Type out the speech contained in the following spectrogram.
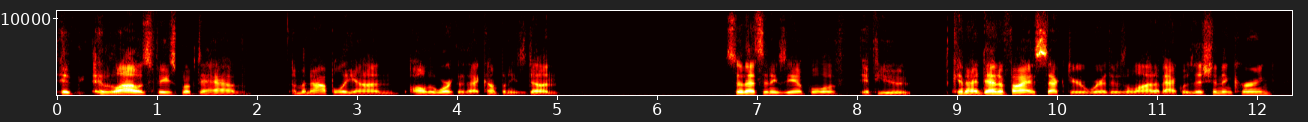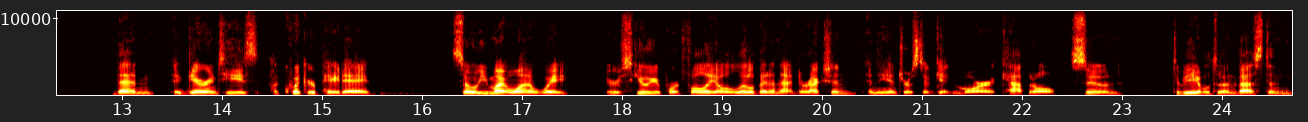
it, it allows Facebook to have a monopoly on all the work that that company's done. So that's an example of if you can identify a sector where there's a lot of acquisition occurring, then it guarantees a quicker payday. So you might want to weight or skew your portfolio a little bit in that direction in the interest of getting more capital soon to be able to invest in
